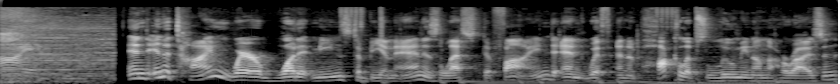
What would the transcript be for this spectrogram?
I am. And in a time where what it means to be a man is less defined, and with an apocalypse looming on the horizon,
